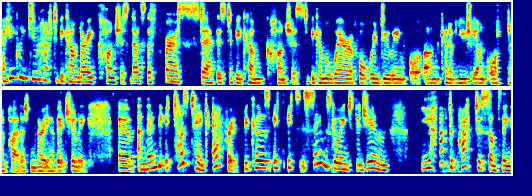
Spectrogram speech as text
I think we do have to become very conscious. That's the first step is to become conscious, to become aware of what we're doing on kind of usually on autopilot and very habitually. Um, and then it does take effort because it, it's the same as going to the gym you have to practice something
